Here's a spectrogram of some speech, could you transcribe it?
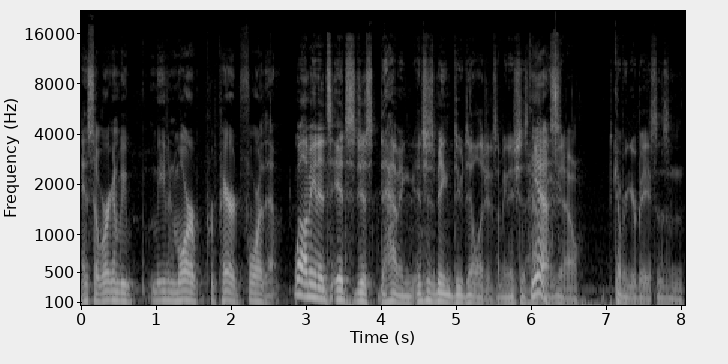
And so we're going to be even more prepared for them. Well, I mean, it's it's just having it's just being due diligence. I mean, it's just having, Yes. you know covering your bases and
